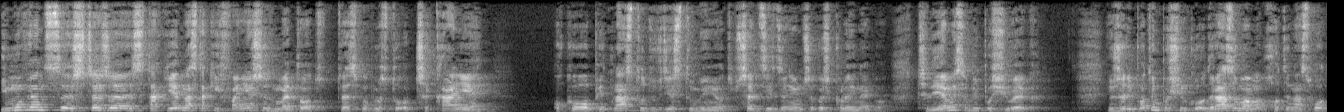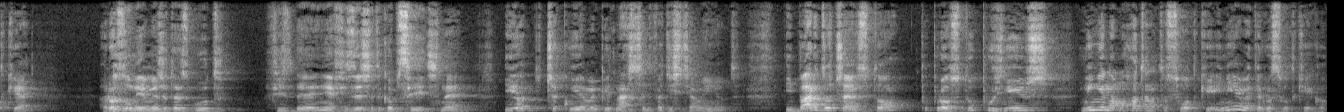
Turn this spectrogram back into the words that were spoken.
I mówiąc e, szczerze, tak, jedna z takich fajniejszych metod to jest po prostu odczekanie około 15-20 minut przed zjedzeniem czegoś kolejnego. Czyli jemy sobie posiłek. Jeżeli po tym posiłku od razu mamy ochotę na słodkie, rozumiemy, że to jest głód e, nie fizyczny, tylko psychiczny i odczekujemy 15-20 minut. I bardzo często po prostu później już minie nam ochota na to słodkie i nie jemy tego słodkiego.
